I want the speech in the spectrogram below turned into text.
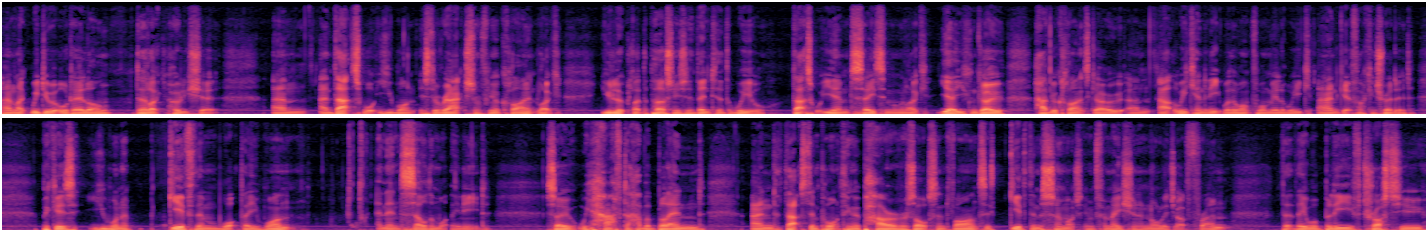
and like we do it all day long. They're like, "Holy shit!" Um, and that's what you want is the reaction from your client. Like, you look like the person who's invented the wheel. That's what you have to say to them. And we're like, yeah, you can go have your clients go um, out the weekend and eat what they want for one meal a week and get fucking shredded, because you want to give them what they want and then sell them what they need. So we have to have a blend. And that's the important thing with power of results in advance is give them so much information and knowledge up front that they will believe, trust you.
